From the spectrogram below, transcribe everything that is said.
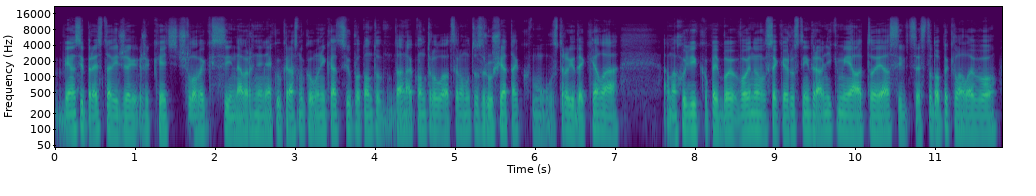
viem si predstaviť, že, že keď človek si navrhne nejakú krásnu komunikáciu, potom to dá na kontrolu a celomu to zrušia, tak mu ustrelí dekel a, a má chuť vykopať boj, vojnovú sekeru s tými právnikmi, ale to je asi cesta do pekla, lebo,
